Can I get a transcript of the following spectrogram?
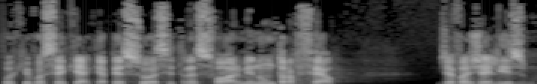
porque você quer que a pessoa se transforme num troféu de evangelismo.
